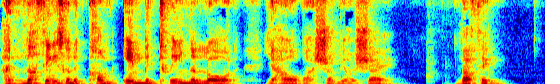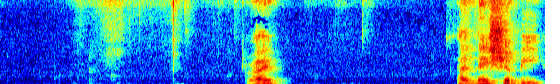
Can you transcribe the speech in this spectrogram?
And nothing is going to come in between the Lord, Yahweh Shem Yahushai. Nothing. Right? And they should be,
